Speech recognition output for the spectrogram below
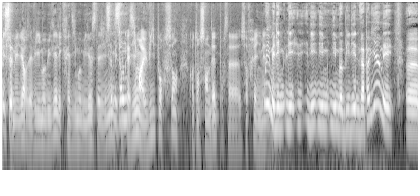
l'économie... se- s'améliore, vous avez l'immobilier, les crédits immobiliers aux États-Unis, Ça, ils sont le- quasiment à 8% quand on s'endette pour s'offrir une maison. Oui, mais l'im- l'im- l'im- l'immobilier ne va pas bien, mais euh,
